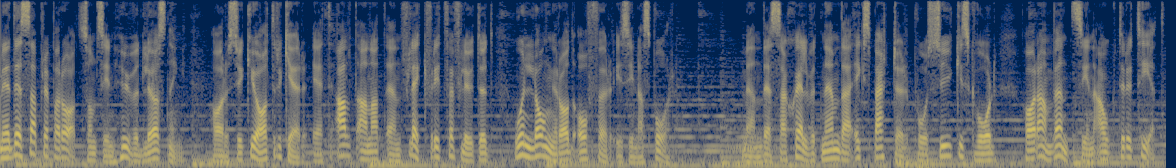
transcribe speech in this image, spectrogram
Med dessa preparat som sin huvudlösning har psykiatriker ett allt annat än fläckfritt förflutet och en lång rad offer i sina spår. Men dessa självutnämnda experter på psykisk vård har använt sin auktoritet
